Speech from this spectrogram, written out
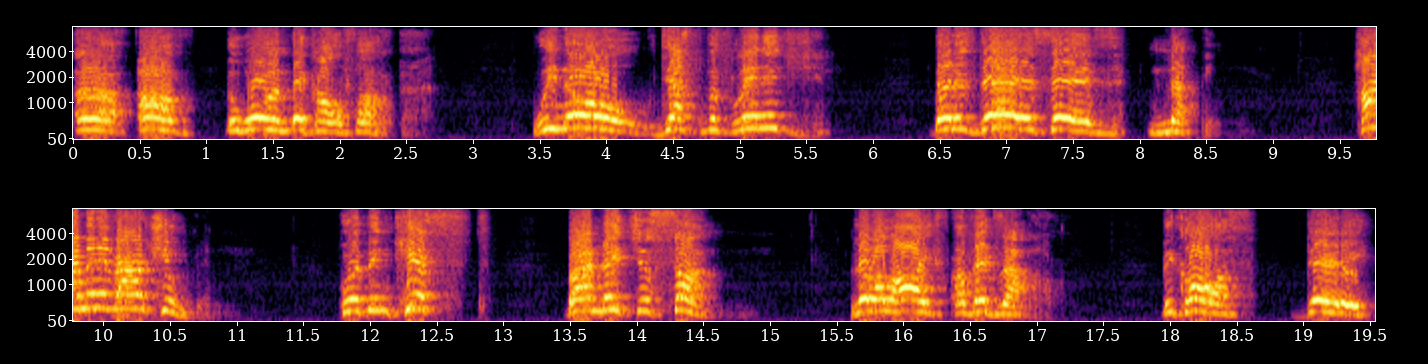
uh, of the one they call father. We know Jephthah's lineage, but his daddy says nothing. How many of our children who have been kissed by nature's sun live a life of exile because daddy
